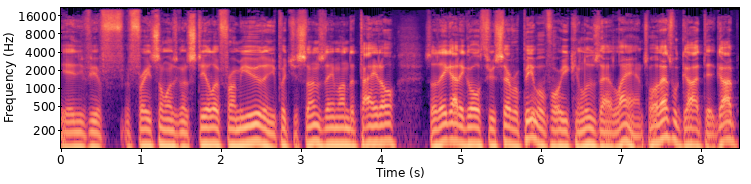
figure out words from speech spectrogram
and if you're afraid someone's going to steal it from you, then you put your son's name on the title. So they got to go through several people before you can lose that land. So well, that's what God did. God,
